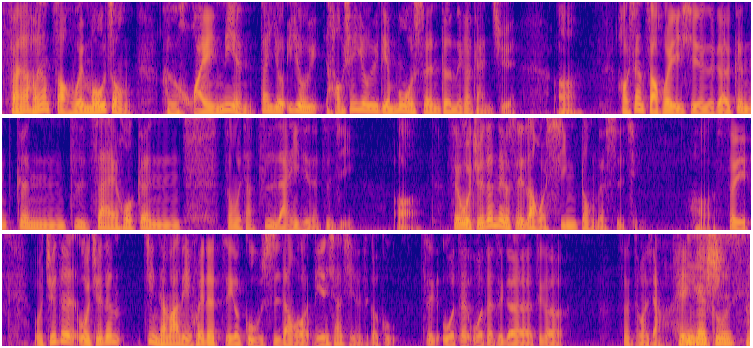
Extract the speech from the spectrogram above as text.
反而好像找回某种很怀念，但又又好像又有点陌生的那个感觉啊，呃，好像找回一些那个更更自在或更怎么讲自然一点的自己啊，呃，所以我觉得那个是让我心动的事情。好，所以我觉得我觉得近藤麻理惠的这个故事让我联想起了这个故，这个我的我的这个这个。这怎么讲？黑历史，故事，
